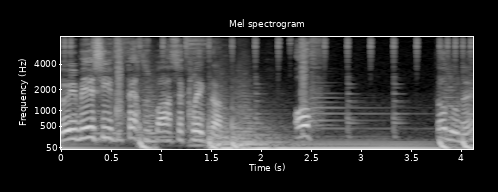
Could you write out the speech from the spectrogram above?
Wil je meer zien van vechtersbazen? Klik dan. Of dat doen hè.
